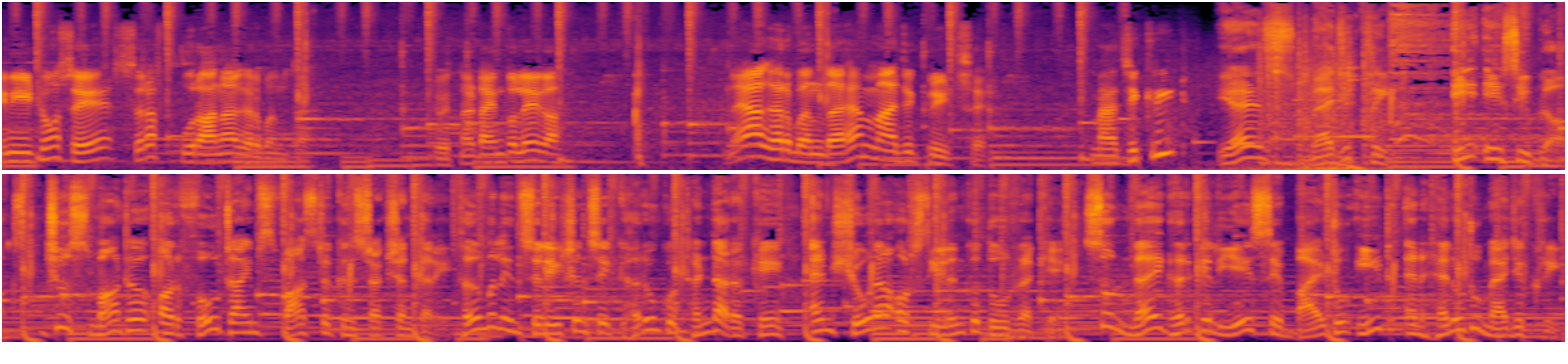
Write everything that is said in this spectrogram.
इन ईटों से सिर्फ़ पुराना घर बनता है। तो इतना टाइम तो लेगा। नया घर बनता है मैजिक क्रीट से। Magicrete yes Magicrete AAC blocks जो स्मार्टर और फोर टाइम्स फास्टर कंस्ट्रक्शन करे। थर्मल इंसुलेशन से घरों को ठंडा रखें एंड शोरा और सीलन को दूर रखें। सो नए घर के लिए से बाय टू ईट एंड हेलो टू मैजिक क्रीट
